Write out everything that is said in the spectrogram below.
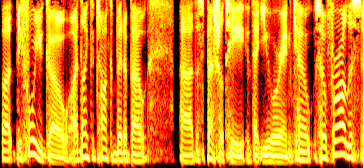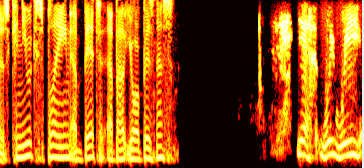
but before you go, I'd like to talk a bit about uh, the specialty that you are in. Can, so, for our listeners, can you explain a bit about your business? Yes, we, we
